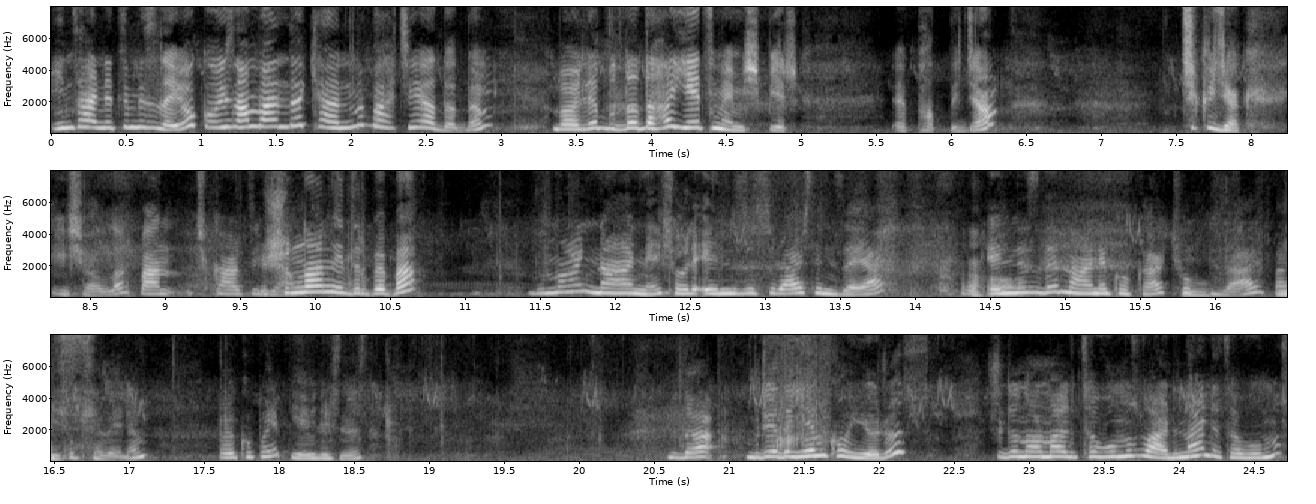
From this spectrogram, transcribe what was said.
İnternetimiz de yok. O yüzden ben de kendimi bahçeye adadım. Böyle bu da daha yetmemiş bir e, patlıcan. Çıkacak inşallah. Ben çıkartacağım. Şunlar nedir bebem? Bunlar nane. Şöyle elinize sürerseniz eğer elinizde nane kokar. Çok güzel. Ben mis. çok severim. Böyle koparıp yiyebilirsiniz. Bu da buraya da yem koyuyoruz. Şurada normalde tavuğumuz vardı. Nerede tavuğumuz?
